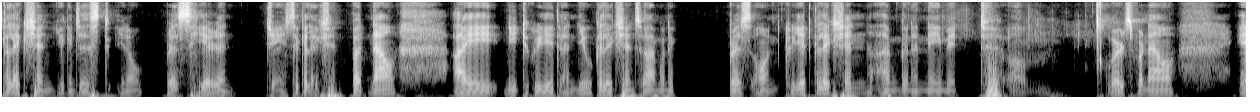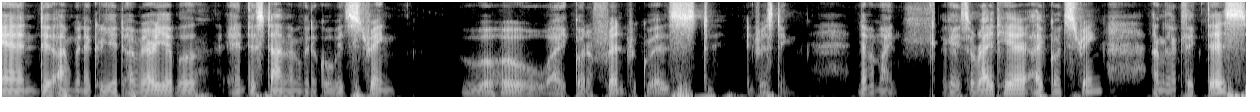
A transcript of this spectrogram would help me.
collection, you can just, you know, press here and change the collection. But now I need to create a new collection. So I'm going to press on create collection. I'm going to name it um, words for now. And uh, I'm going to create a variable. And this time I'm going to go with string. Whoa, I got a friend request. Interesting. Never mind. Okay, so right here I've got string. I'm to click this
